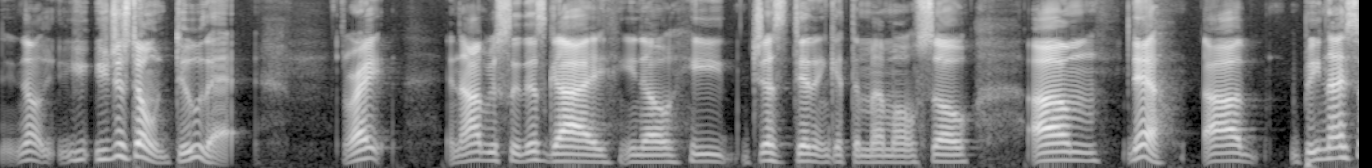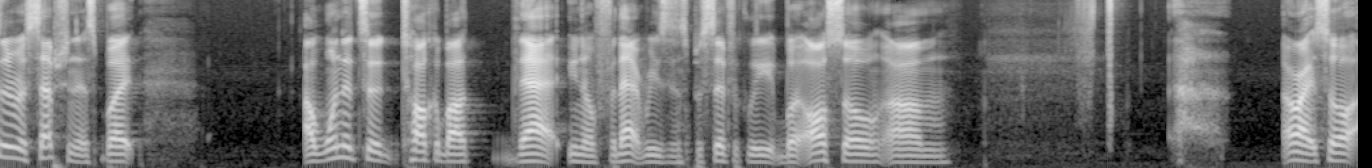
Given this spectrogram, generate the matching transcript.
you know you, you just don't do that, right? And obviously, this guy, you know, he just didn't get the memo. So, um, yeah, uh, be nice to the receptionist, but I wanted to talk about that, you know, for that reason specifically, but also, um, all right, so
